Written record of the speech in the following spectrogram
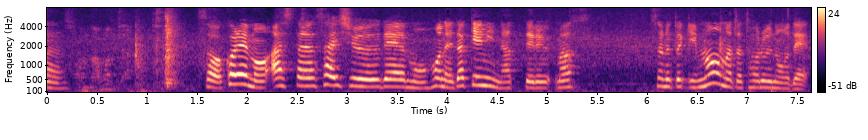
うん。そんなもんじゃん。そうこれも明日最終でもう骨だけになってるます。その時もまた撮るので。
